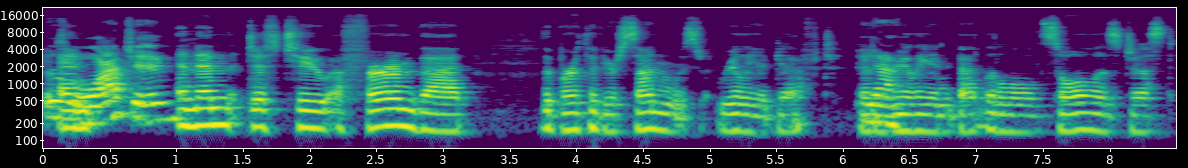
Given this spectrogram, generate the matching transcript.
I was And- watching. And then just to affirm that the birth of your son was really a gift. And Yeah. really, and that little old soul is just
